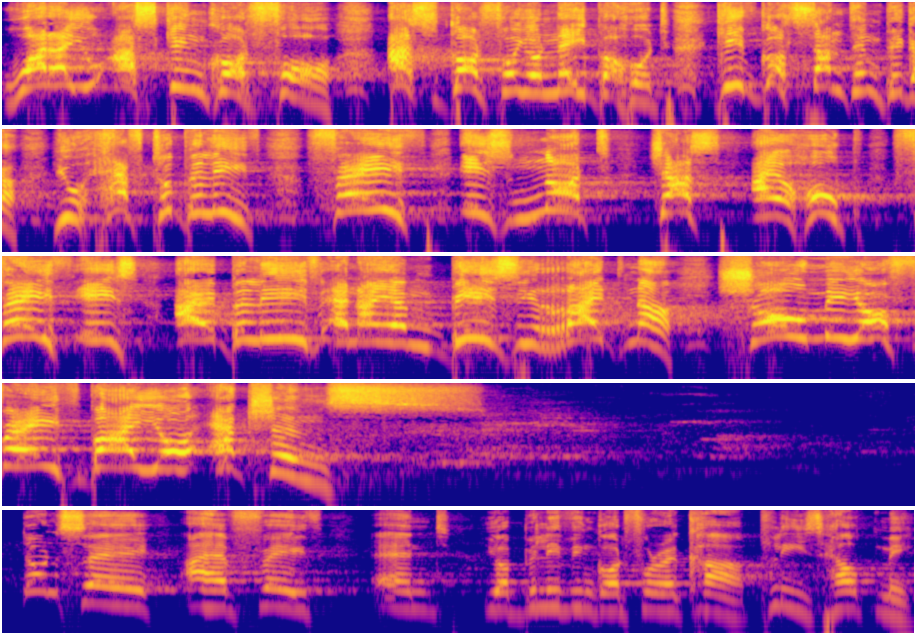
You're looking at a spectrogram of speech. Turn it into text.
What are you asking God for? Ask God for your neighborhood. Give God something bigger. You have to believe. Faith is not just I hope. Faith is I believe and I am busy right now. Show me your faith by your actions. Don't say I have faith and you're believing God for a car. Please help me.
